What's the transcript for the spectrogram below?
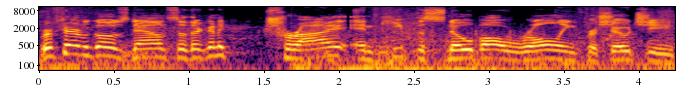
Rift Herald goes down, so they're going to try and keep the snowball rolling for Shochi.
